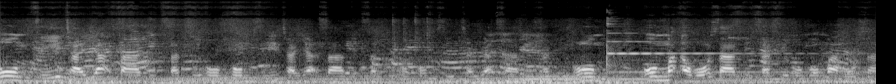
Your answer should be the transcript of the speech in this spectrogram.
อมสีชัยยะสาติสันติโอมโอมสีชัยยะสาติสันติโอมโอมสีชัยยะสาติสันติโอมโอมมะโหสาติสันติโอมโอมมะโหสา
